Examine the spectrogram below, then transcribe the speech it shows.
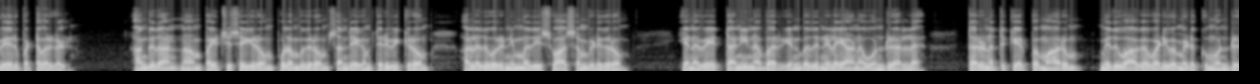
வேறுபட்டவர்கள். அங்குதான் நாம் பயிற்சி செய்கிறோம் புலம்புகிறோம் சந்தேகம் தெரிவிக்கிறோம் அல்லது ஒரு நிம்மதி சுவாசம் விடுகிறோம். எனவே தனிநபர் என்பது நிலையான ஒன்று அல்ல. தருணத்துக்கேற்ப மாறும் மெதுவாக வடிவமெடுக்கும் ஒன்று.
